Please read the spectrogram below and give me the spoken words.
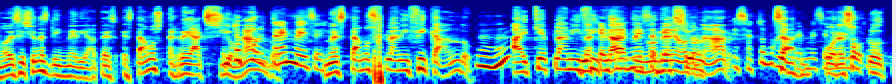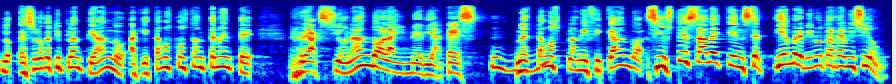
no decisiones de inmediatez. Estamos reaccionando. tres meses. No estamos planificando. Hay que planificar No, es que y no reaccionar. Exacto, porque O sea, en tres meses por eso, otro. lo- lo- eso es lo que estoy planteando. Aquí estamos constantemente reaccionando a la inmediatez. No estamos planificando. Si usted sabe que en septiembre viene otra revisión,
